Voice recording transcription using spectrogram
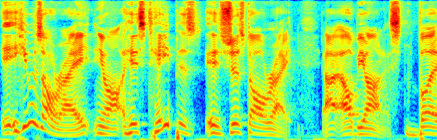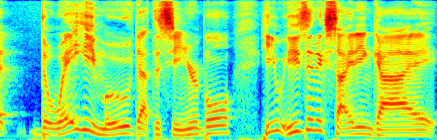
he was all right. You know, his tape is is just all right. I, I'll be honest, but the way he moved at the Senior Bowl, he he's an exciting guy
